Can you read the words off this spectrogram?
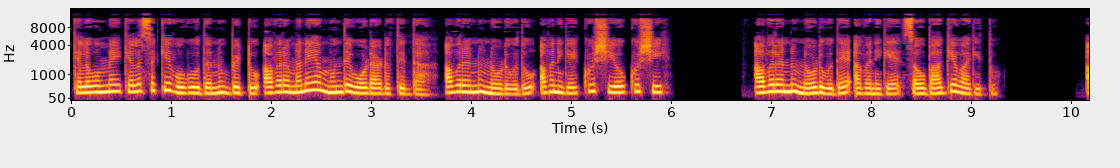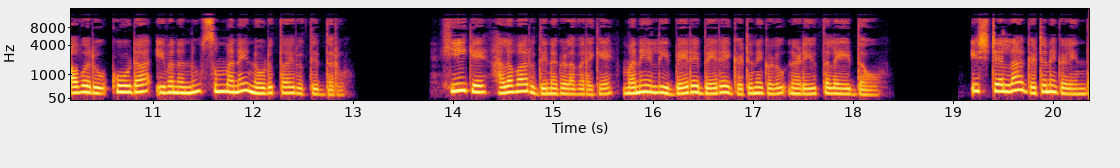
ಕೆಲವೊಮ್ಮೆ ಕೆಲಸಕ್ಕೆ ಹೋಗುವುದನ್ನು ಬಿಟ್ಟು ಅವರ ಮನೆಯ ಮುಂದೆ ಓಡಾಡುತ್ತಿದ್ದ ಅವರನ್ನು ನೋಡುವುದು ಅವನಿಗೆ ಖುಷಿಯೋ ಖುಷಿ. ಅವರನ್ನು ನೋಡುವುದೇ ಅವನಿಗೆ ಸೌಭಾಗ್ಯವಾಗಿತ್ತು. ಅವರು ಕೂಡ ಇವನನ್ನು ಸುಮ್ಮನೆ ನೋಡುತ್ತಾ ಇರುತ್ತಿದ್ದರು. ಹೀಗೆ ಹಲವಾರು ದಿನಗಳವರೆಗೆ ಮನೆಯಲ್ಲಿ ಬೇರೆ ಬೇರೆ ಘಟನೆಗಳು ನಡೆಯುತ್ತಲೇ ಇದ್ದವು. ಇಷ್ಟೆಲ್ಲಾ ಘಟನೆಗಳಿಂದ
